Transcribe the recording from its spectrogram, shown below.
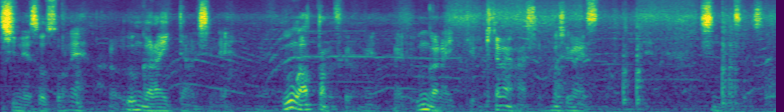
新年早々ねあの運がないって話ね。運はあったんですけどね。運がないっていう汚い話で申し訳ないです。新年早々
